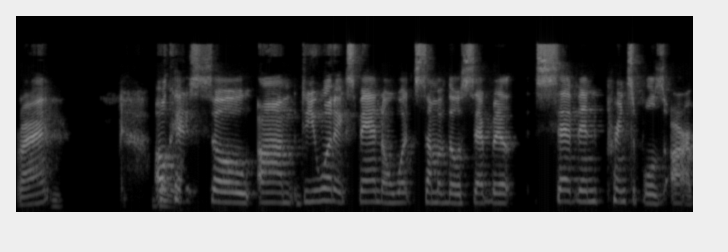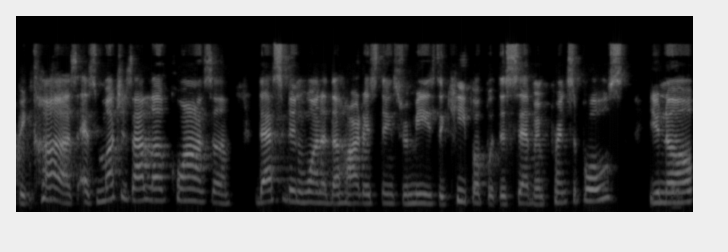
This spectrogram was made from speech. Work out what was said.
right? Mm-hmm. Okay, so um, do you want to expand on what some of those several seven principles are because as much as I love Kwanzaa, that's been one of the hardest things for me is to keep up with the seven principles, you know,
